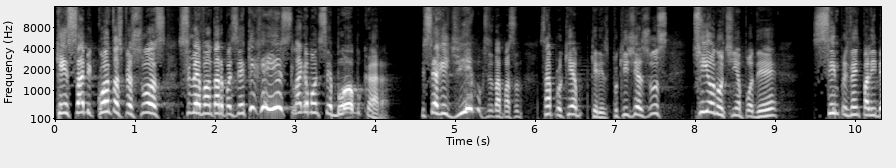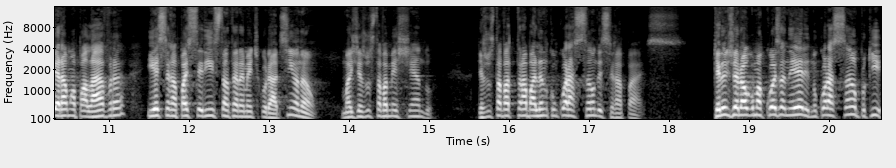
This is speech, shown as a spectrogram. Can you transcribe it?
quem sabe quantas pessoas se levantaram para dizer: o que, que é isso? Larga a mão de ser bobo, cara. Isso é ridículo que você está passando. Sabe por quê, queridos? Porque Jesus tinha ou não tinha poder simplesmente para liberar uma palavra e esse rapaz seria instantaneamente curado. Sim ou não? Mas Jesus estava mexendo. Jesus estava trabalhando com o coração desse rapaz. Querendo gerar alguma coisa nele, no coração, porque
